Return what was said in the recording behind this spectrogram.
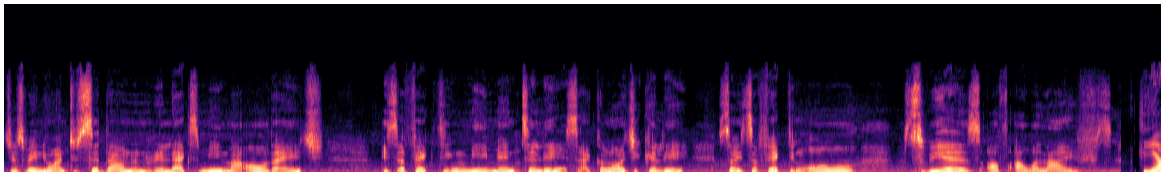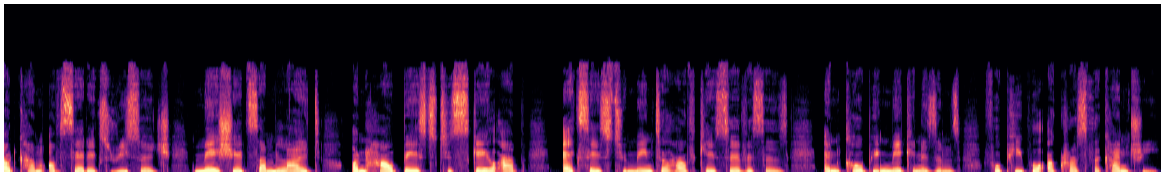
just when you want to sit down and relax, me in my old age, it's affecting me mentally, psychologically. So it's affecting all spheres of our lives. The outcome of SEDEC's research may shed some light on how best to scale up access to mental health care services and coping mechanisms for people across the country,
